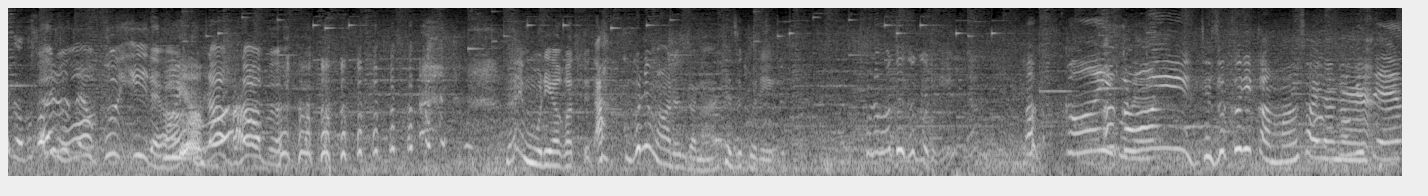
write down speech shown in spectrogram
いぞあるお V いいだよ。ラブラブ。何盛り上がってる？あここにもあるんじゃない？手作り。これも手作り？あ可愛いあこれ。可愛い手作り感満載だ見ね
